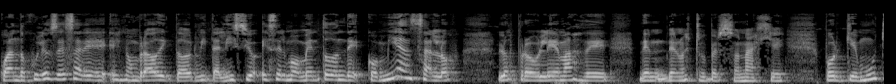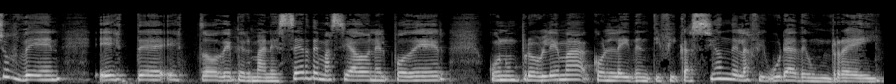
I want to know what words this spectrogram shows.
Cuando Julio César e-, es nombrado dictador vitalicio, es el momento donde comienzan los, los problemas de, de, nuestro personaje, porque muchos ven este, esto de permanecer demasiado en el poder con un problema con la identificación de la figura de un rey.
